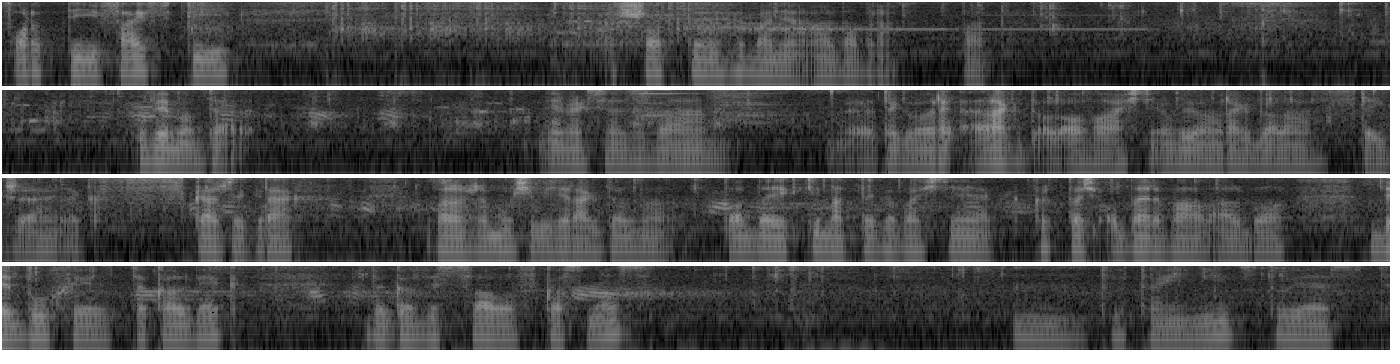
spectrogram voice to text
40, 50... Shoty, chyba nie, ale dobra, pad. Uwielbiam te... Nie wiem jak się nazywa... e, Tego ra- ragdoll, o właśnie, uwielbiam ragdolla w tej grze, jak w każdych grach. Uważam, że musi być ragdoll, no to oddaje klimat tego właśnie, jak ktoś oberwał albo wybuchy, cokolwiek, by go wysłało w kosmos. Mm, tutaj nic, tu jest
